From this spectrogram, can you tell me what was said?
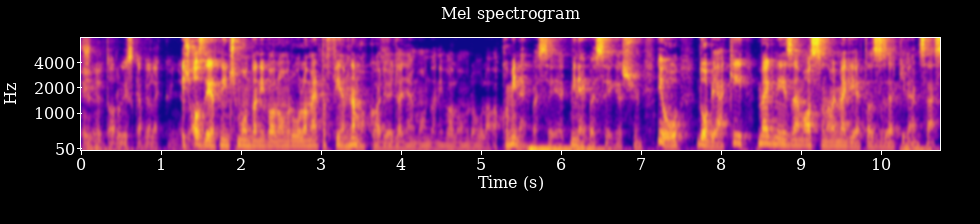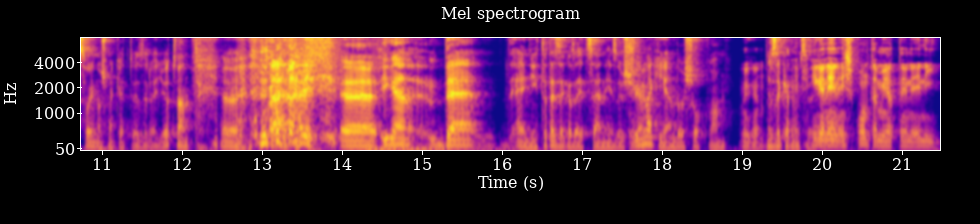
Sőt, arról is kb. a legkönnyebb. És azért nincs mondani valom róla, mert a film nem akarja, hogy legyen mondani valom róla. Akkor minek beszéljek? Minek beszélgessünk? Jó, dobják ki, megnézem, azt mondom, hogy megért az 1900 forint, most már 2150. Ö, Tehát, igen, de ennyi. Tehát ezek az egyszer nézős Igen. filmek, ilyenből sok van. Igen. Ezeket nem szeretem. Igen, én, és pont emiatt én, én így,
